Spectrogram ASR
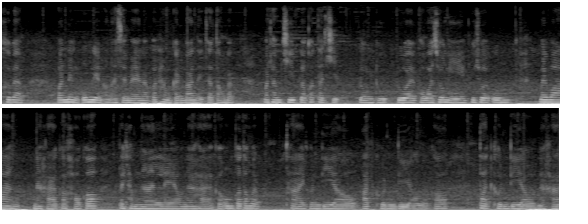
คือแบบวันหนึ่งอุ้มเรียนออนไลน์ใช่ไหมแล้วก็ทำกันบ้านเดี๋ยวจะต้องแบบ มาทำคลิปแล้วก็ตัดคลิปลงทูบด้วย เพราะว่าช่วงนี้ผู้ช่วยอุ้มไม่ว่างนะคะ ก็เขาก็ไปทำงานแล้วนะคะ ก็อุ้มก็ต้องแบบถ่ายคนเดียว อัดคนเดียวแล้วก็ตัดคนเดียวนะคะ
